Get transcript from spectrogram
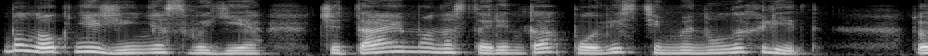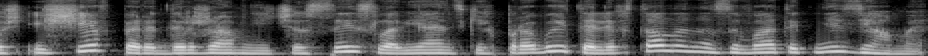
було княжіння своє, читаємо на сторінках повісті минулих літ. Тож іще в переддержавні часи слав'янських правителів стали називати князями.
